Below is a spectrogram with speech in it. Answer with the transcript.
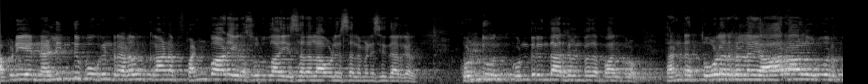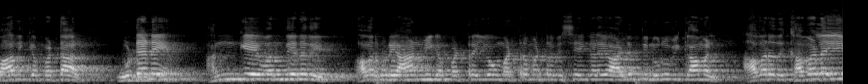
அப்படியே நலிந்து போகின்ற அளவுக்கான பண்பாடை ரசூலுல்லாஹி ஸல்லல்லாஹு அலைஹி வஸல்லம் என்ன செய்தார்கள்? கொண்டு வந்து கொண்டிருந்தார்கள் என்பதை பார்க்கிறோம். தண்ட தோழர்களை யாரால் ஒருவர் பாதிக்கப்பட்டால் உடனே அங்கே வந்து எனது அவர்களுடைய ஆன்மீக பற்றையோ மற்ற மற்ற விஷயங்களையோ அழுத்தி நிரூபிக்காமல் அவரது கவலையை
